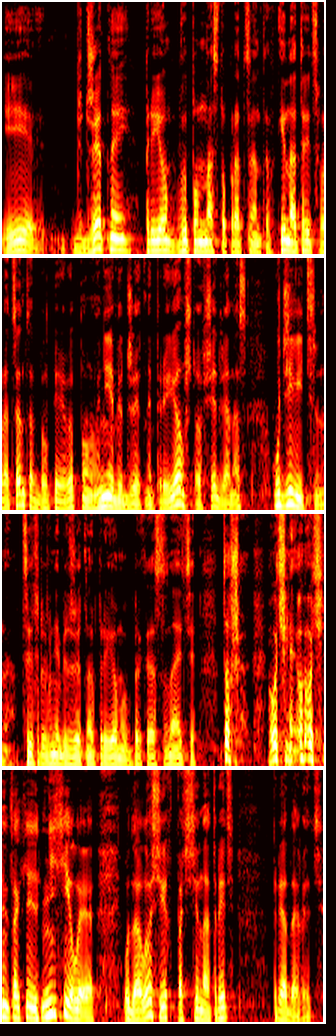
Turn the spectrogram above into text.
и бюджетный прием выполнен на 100%, и на 30% был перевыполнен внебюджетный прием, что вообще для нас удивительно. Цифры внебюджетного приема, вы прекрасно знаете, тоже очень, очень такие нехилые. Удалось их почти на треть преодолеть.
